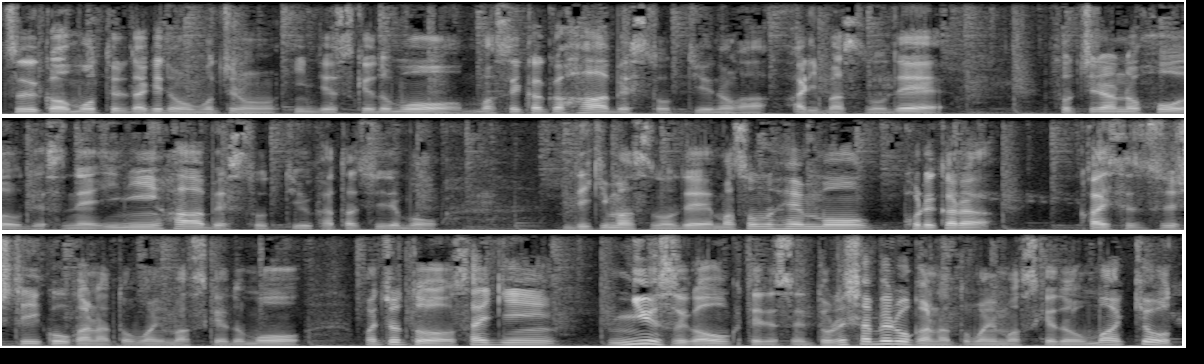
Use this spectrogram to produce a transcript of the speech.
通貨を持ってるだけでももちろんいいんですけども、まあ、せっかくハーベストっていうのがありますので、そちらの方ですね、委任ハーベストっていう形でもできますので、まあ、その辺もこれから解説していこうかなと思いますけども、まあ、ちょっと最近ニュースが多くてですね、どれ喋ろうかなと思いますけど、まあ今日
